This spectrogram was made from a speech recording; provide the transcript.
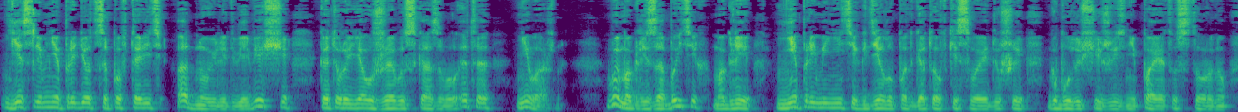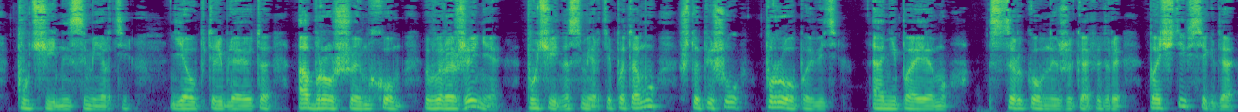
Если мне придется повторить одну или две вещи, которые я уже высказывал, это неважно. Вы могли забыть их, могли не применить их к делу подготовки своей души к будущей жизни по эту сторону пучины смерти – я употребляю это обросшее мхом выражение «пучина смерти» потому, что пишу проповедь, а не поэму. С церковной же кафедры почти всегда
